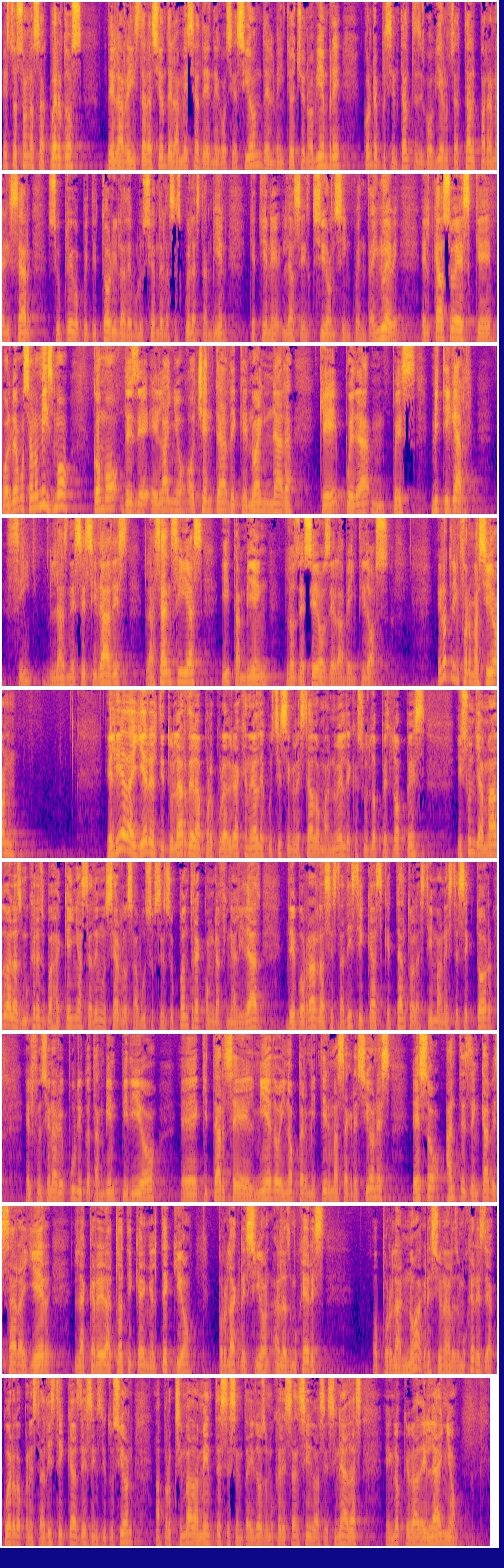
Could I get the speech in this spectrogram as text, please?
Estos son los acuerdos de la reinstalación de la mesa de negociación del 28 de noviembre con representantes del gobierno estatal para analizar su pliego petitorio y la devolución de las escuelas también que tiene la sección 59. El caso es que volvemos a lo mismo como desde el año 80 de que no hay nada que pueda mm, pues mitigar ¿sí? las necesidades, las ansias y también los deseos de la 22. En otra información, el día de ayer el titular de la Procuraduría General de Justicia en el Estado, Manuel de Jesús López López, hizo un llamado a las mujeres oaxaqueñas a denunciar los abusos en su contra con la finalidad de borrar las estadísticas que tanto lastiman este sector. El funcionario público también pidió eh, quitarse el miedo y no permitir más agresiones. Eso antes de encabezar ayer la carrera atlética en el Tequio por la agresión a las mujeres o por la no agresión a las mujeres. De acuerdo con estadísticas de esa institución, aproximadamente 62 mujeres han sido asesinadas en lo que va del año.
